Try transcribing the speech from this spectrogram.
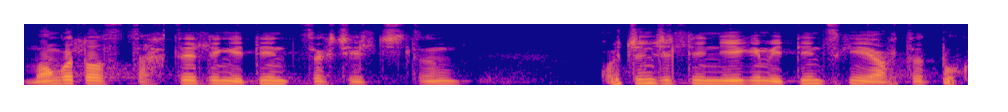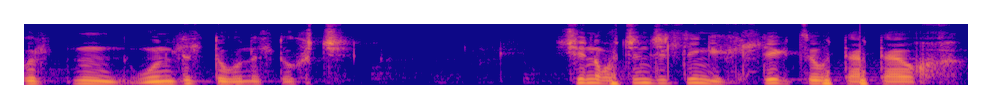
Монгол улс зах зээлийн эдийн засаг шилжлэн 30 жилийн нийгэм эдийн засгийн явцад бүхэлд нь үнэлэлт дүгнэлт өгч шинэ 30 жилийн эхлэлийг зөв тавих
